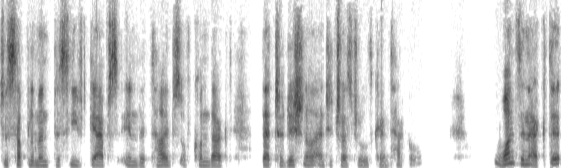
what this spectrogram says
to supplement perceived gaps in the types of conduct that traditional antitrust rules can tackle. Once enacted,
